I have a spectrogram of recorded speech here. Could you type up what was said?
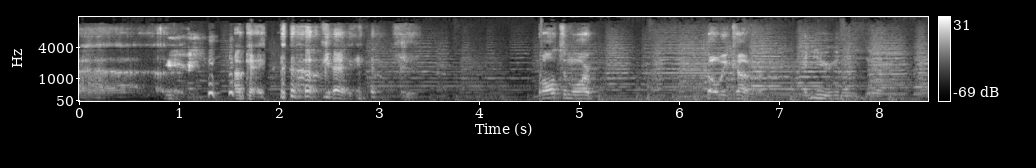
Uh, okay. okay. Baltimore, but we cover. I knew you were going to do it.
